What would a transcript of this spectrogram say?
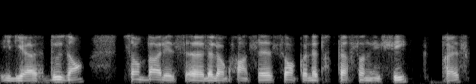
il y a deux ans, sans parler euh, la langue française, sans connaître personne ici, presque.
